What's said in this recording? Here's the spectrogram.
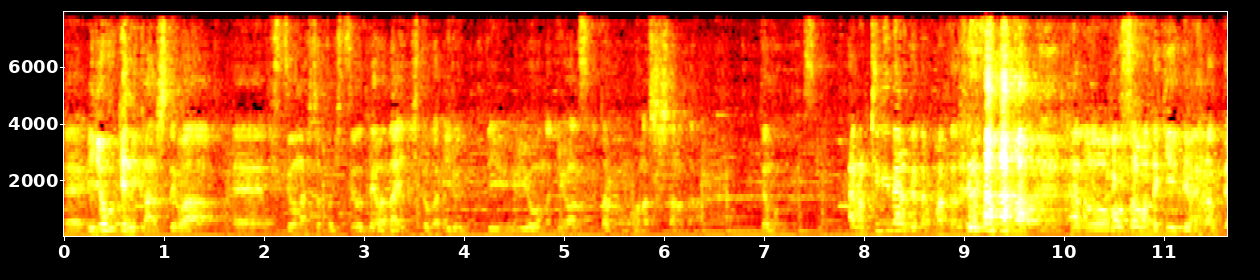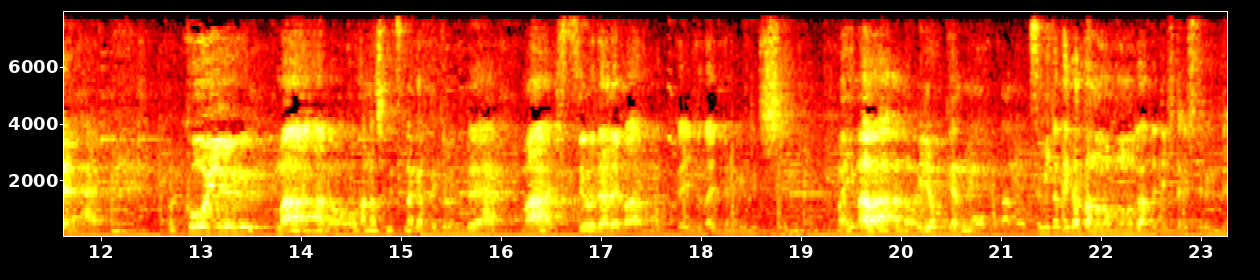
えー医療保険に関しては、えー必要な人と必要ではない人がいるっていうようなニュアンスで多分お話ししたのかなって思ってます。あの気になる方はまたぜひそこの あの放送また聞いてもらって、はい。こういう、まあ、あのお話につながってくるんで、はい。まあ必要であれば持っていただいてもいいですし、まあ、今はあの医療保険もあの積み立て型のものが出てきたりしてるんで、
